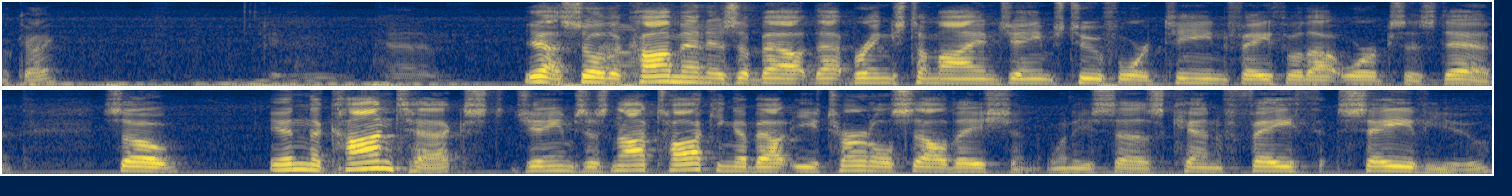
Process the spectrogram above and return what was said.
Okay. Can you kind of Yeah, so the comment is about that brings to mind James 2:14, faith without works is dead. So in the context, James is not talking about eternal salvation when he says, Can faith save you?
